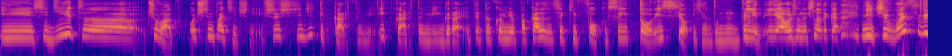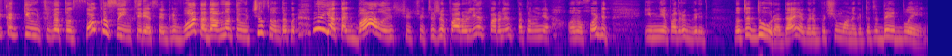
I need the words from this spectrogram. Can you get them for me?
и сидит э, чувак, очень симпатичный, все сидит и картами, и картами играет, и такой мне показывает всякие фокусы, и то, и все. Я думаю, блин, и я уже начала такая, ничего себе, какие у тебя тут фокусы интересные. Я говорю, вот, а давно ты учился? Он такой, ну, я так балуюсь чуть-чуть, уже пару лет, пару лет, потом мне он уходит, и мне подруга говорит, ну ты дура, да? Я говорю, почему? Она говорит, это Дэвид Блейн.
